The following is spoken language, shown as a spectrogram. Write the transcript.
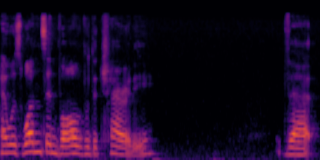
I was once involved with a charity that,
